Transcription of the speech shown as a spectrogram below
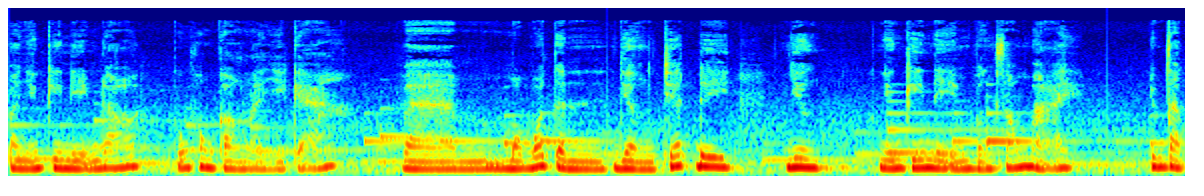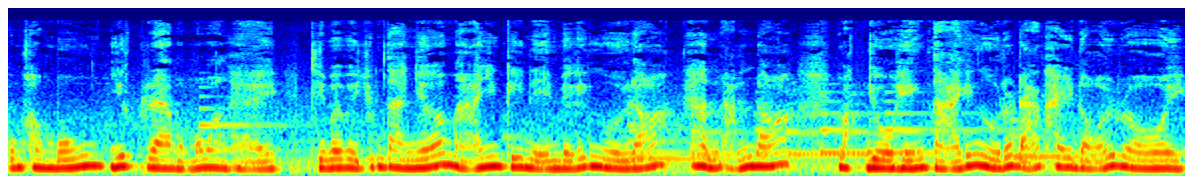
và những kỷ niệm đó cũng không còn là gì cả. Và một mối tình dần chết đi, nhưng những kỷ niệm vẫn sống mãi. Chúng ta cũng không muốn dứt ra một mối quan hệ chỉ bởi vì chúng ta nhớ mãi những kỷ niệm về cái người đó, cái hình ảnh đó. Mặc dù hiện tại cái người đó đã thay đổi rồi,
